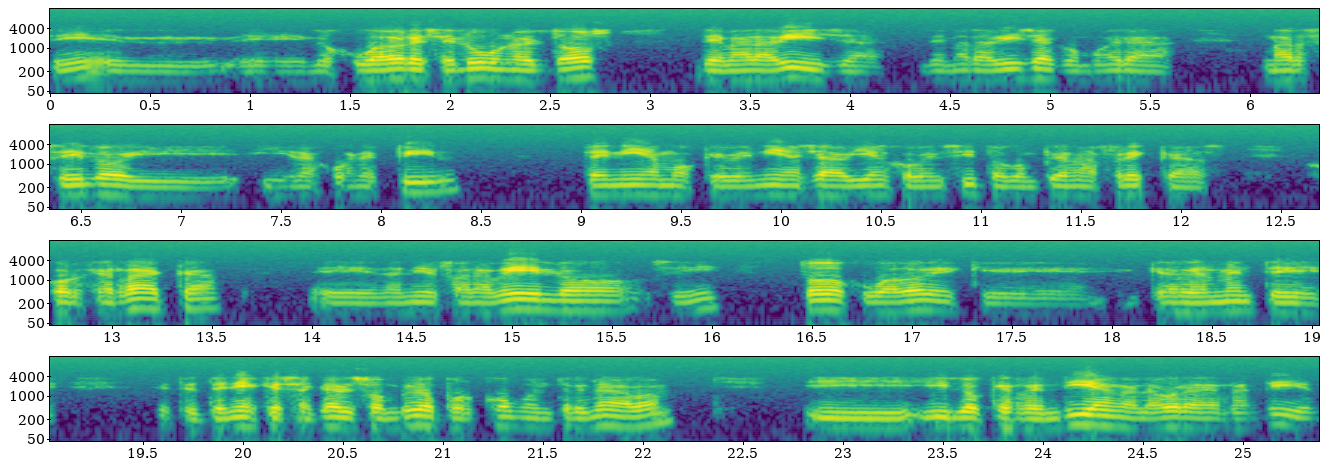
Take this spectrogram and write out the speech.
¿sí? Eh, los jugadores el 1, el 2, de maravilla, de maravilla como era Marcelo y, era Juan Espín. Teníamos que venía ya bien jovencito con piernas frescas Jorge Raca, eh, Daniel Farabelo, ¿sí? todos jugadores que, realmente este, tenías que sacar el sombrero por cómo entrenaban y, lo que rendían a la hora de rendir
